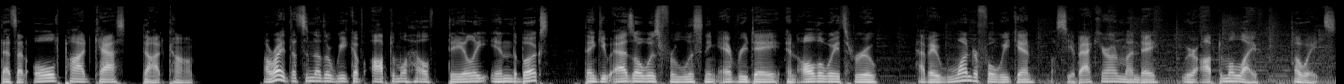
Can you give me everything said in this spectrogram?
that's at oldpodcast.com. All right, that's another week of Optimal Health Daily in the books. Thank you, as always, for listening every day and all the way through. Have a wonderful weekend. I'll see you back here on Monday where Optimal Life awaits.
